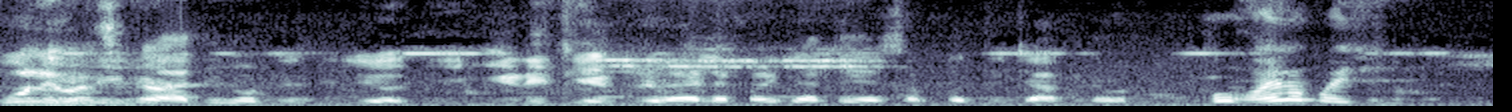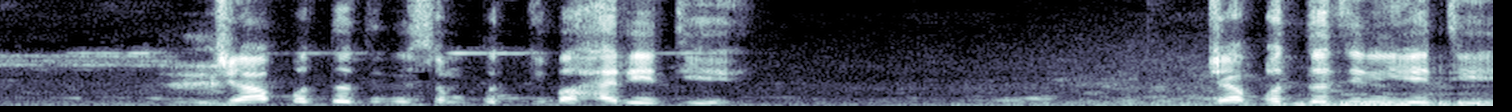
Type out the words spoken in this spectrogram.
कोण आहे आधी नोटीस दिली होती ईडीची एंट्री व्हायला पाहिजे आता या संपत्तीच्या आकड्यावर. हो व्हायला पाहिजे ना. ज्या पद्धतीने संपत्ती बाहेर येते ज्या पद्धतीने येते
